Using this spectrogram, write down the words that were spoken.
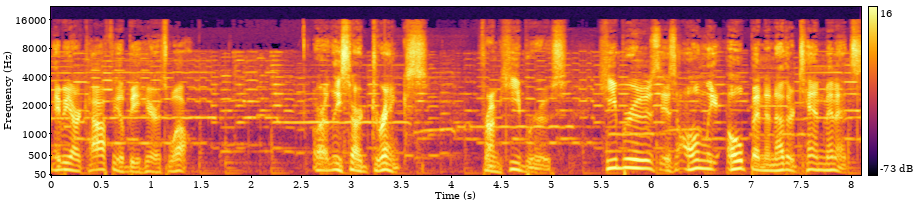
maybe our coffee will be here as well, or at least our drinks from Hebrews. Hebrews is only open another 10 minutes.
